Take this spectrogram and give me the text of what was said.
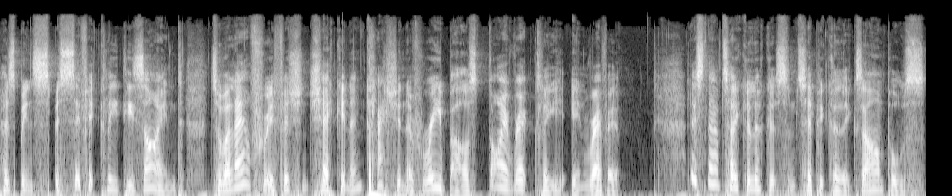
has been specifically designed to allow for efficient checking and clashing of rebars directly in Revit. Let's now take a look at some typical examples.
